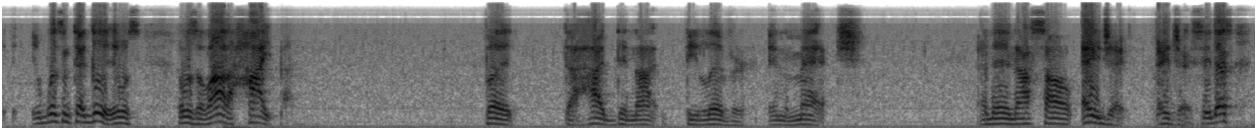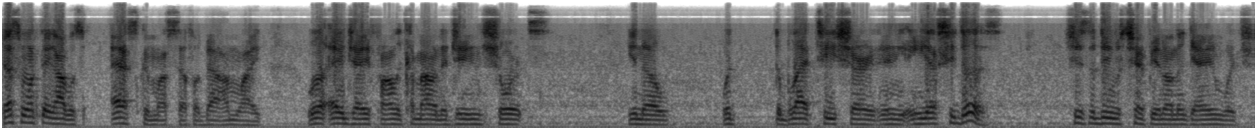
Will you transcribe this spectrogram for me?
it it wasn't that good. It was it was a lot of hype, but the hype did not deliver in the match. And then I saw AJ. AJ. See, that's that's one thing I was asking myself about. I'm like, will AJ finally come out in the jeans shorts? You know, with the black T-shirt, and, and yes, she does. She's the Divas champion on the game, which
